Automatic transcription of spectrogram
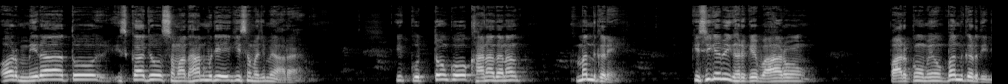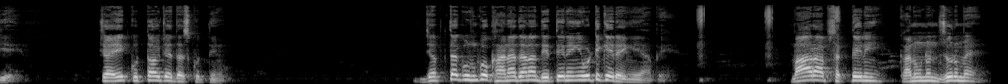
और मेरा तो इसका जो समाधान मुझे एक ही समझ में आ रहा है, कि कुत्तों को खाना दाना बंद करें। किसी के भी घर के बाहर हो, पार्कों में हो, बंद कर दीजिए। चाहे एक कुत्ता हो, चाहे दस कुत्ते हों। जब तक उनको खाना दाना देते रहेंगे, वो टिके रहेंगे यहाँ पे। मार आप सकते नहीं, कानूनन जुर्म है।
